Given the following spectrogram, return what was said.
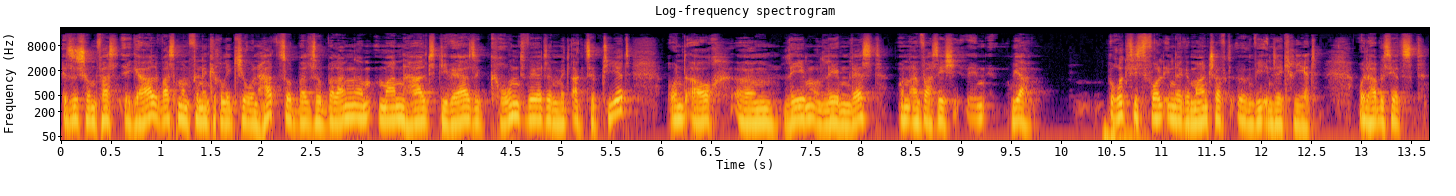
Es ist schon fast egal, was man für eine Religion hat, solange man halt diverse Grundwerte mit akzeptiert und auch ähm, leben und leben lässt und einfach sich in, ja, rücksichtsvoll in der Gemeinschaft irgendwie integriert. Oder habe ich es jetzt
